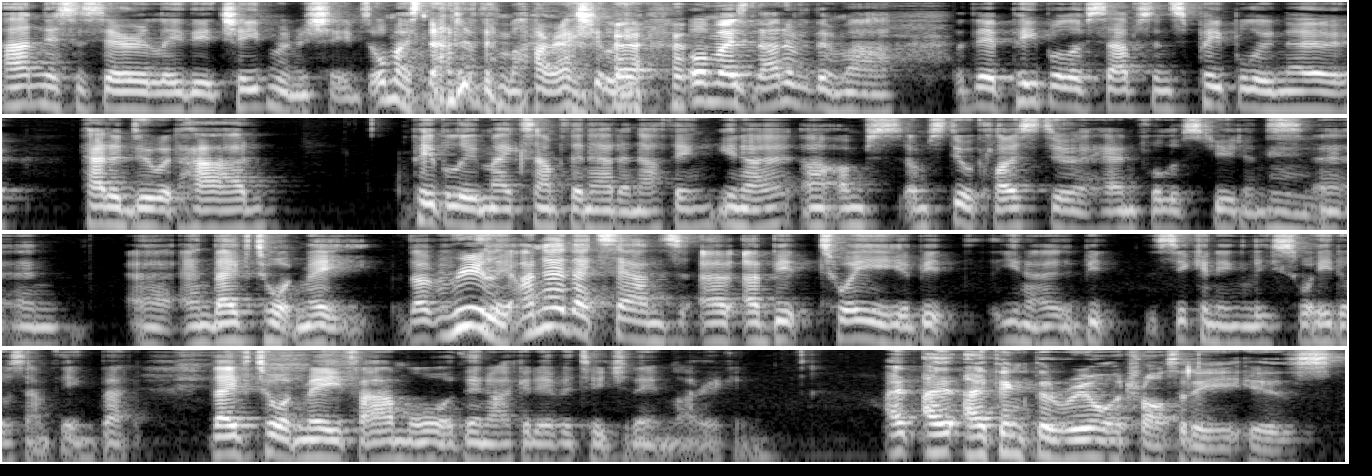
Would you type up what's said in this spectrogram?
aren't necessarily the achievement machines. Almost none of them are, actually. Almost none of them are. But they're people of substance, people who know how to do it hard, people who make something out of nothing. You know, I'm, I'm still close to a handful of students, hmm. a- and uh, and they've taught me. That really, I know that sounds a, a bit twee, a bit you know, a bit sickeningly sweet or something, but they've taught me far more than I could ever teach them. I reckon. I, I, I think the real atrocity is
